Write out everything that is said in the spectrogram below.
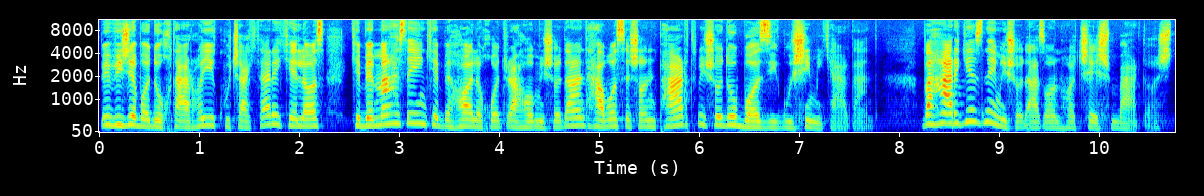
به ویژه با دخترهای کوچکتر کلاس که به محض اینکه به حال خود رها می شدند حواسشان پرت می شد و بازیگوشی می کردند و هرگز نمی‌شد از آنها چشم برداشت.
